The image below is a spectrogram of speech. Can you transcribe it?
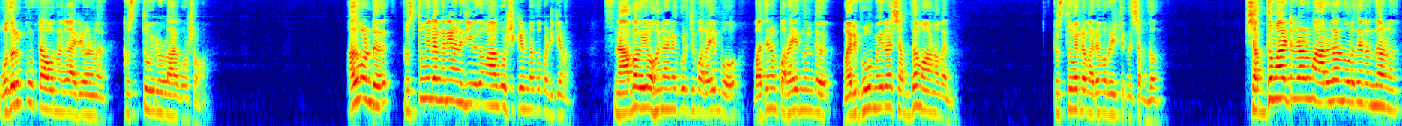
മുതൽക്കൂട്ടാവുന്ന കാര്യമാണ് ക്രിസ്തുവിലുള്ള ആഘോഷമാണ്. അതുകൊണ്ട് ക്രിസ്തുവിൽ എങ്ങനെയാണ് ജീവിതം ആഘോഷിക്കേണ്ടത് പഠിക്കണം. സ്നാപക യോഹനാനെ കുറിച്ച് പറയുമ്പോൾ വചനം പറയുന്നുണ്ട് മരുഭൂമിയിലെ ശബ്ദമാണവൻ. ക്രിസ്തുവിന്റെ വരവറിയിക്കുന്ന ശബ്ദം. ശബ്ദമായിട്ട് ഒരാൾ മാറുക എന്ന് പറഞ്ഞാൽ എന്താണ്?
